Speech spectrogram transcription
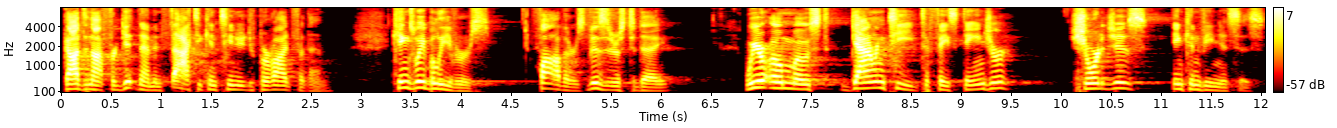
God did not forget them. In fact, He continued to provide for them. Kingsway believers, fathers, visitors today, we are almost guaranteed to face danger, shortages, inconveniences.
